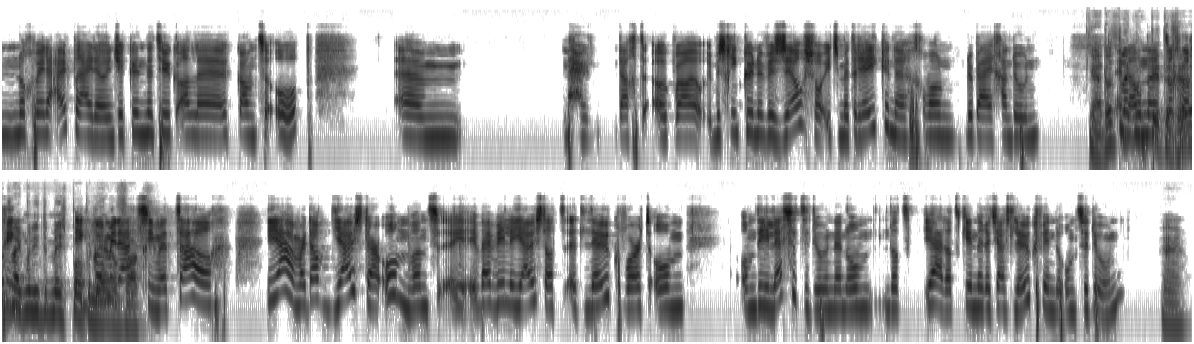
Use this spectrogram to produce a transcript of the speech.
nog willen uitbreiden. Want je kunt natuurlijk alle kanten op. Um, maar ik dacht ook wel, misschien kunnen we zelfs wel iets met rekenen gewoon erbij gaan doen. Ja, dat lijkt me pittig. Dat lijkt me niet de meest populaire In combinatie met taal. Ja, maar dat, juist daarom. Want wij willen juist dat het leuk wordt om om die lessen te doen en om dat, ja, dat kinderen het juist leuk vinden om te doen. Ja.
